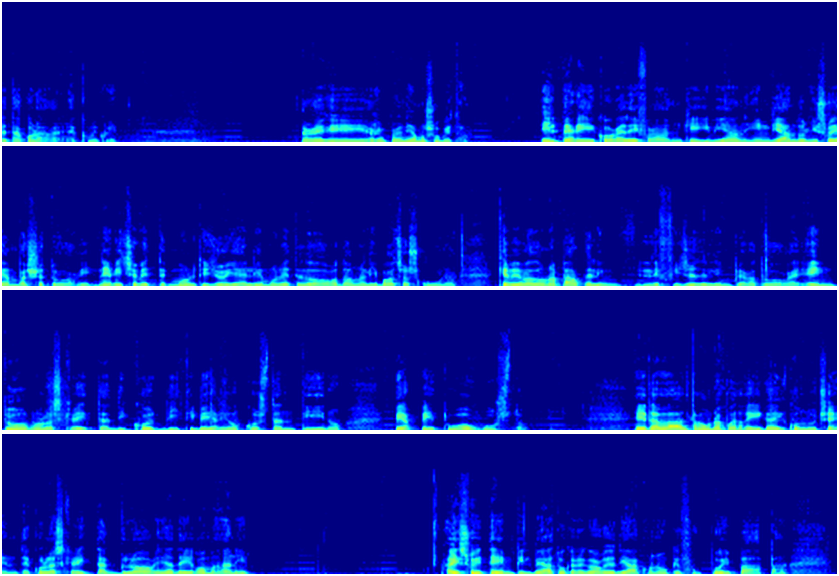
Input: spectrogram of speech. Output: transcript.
Spettacolare, eccomi qui. Riprendiamo subito. Il Perico, re dei Franchi, inviandogli i suoi ambasciatori, ne ricevette molti gioielli e monete d'oro da una libra ciascuna, che aveva da una parte l'effigie dell'imperatore e intorno la scritta di, Co- di Tiberio Costantino, perpetuo Augusto, e dall'altra una quadriga il conducente con la scritta Gloria dei Romani. Ai suoi tempi il beato Gregorio Diacono, che fu poi papa,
